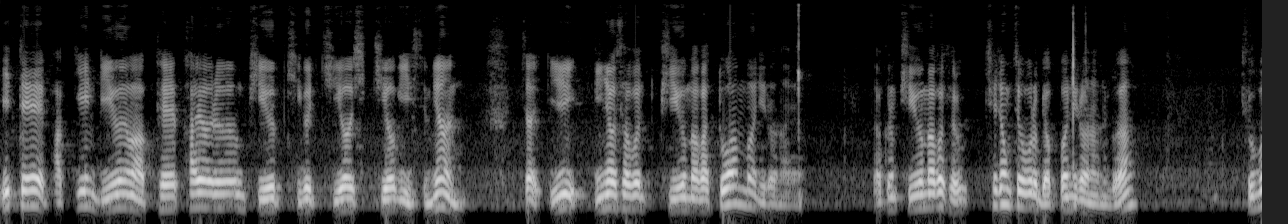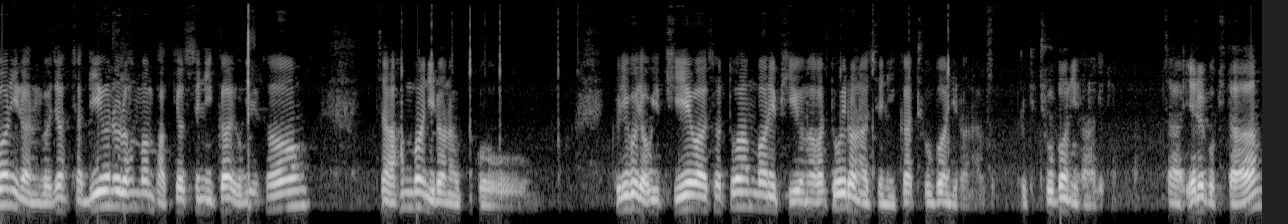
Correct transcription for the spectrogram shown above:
이때 바뀐 니은 앞에 파열음, 비읍, 디귿, 기억, 기억이 있으면 자, 이, 이 녀석은 비음화가 또 한 번 일어나요. 자, 그럼 비음화가 결국 최종적으로 몇 번 일어나는 거야? 두 번이라는 거죠. 자, 니은으로 한 번 바뀌었으니까 여기서 자, 한 번 일어났고 그리고 여기 뒤에 와서 또 한 번의 비음화가 또 일어났으니까 두 번 일어나고 이렇게 두 번 일어나게 됩니다. 자, 예를 봅시다.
